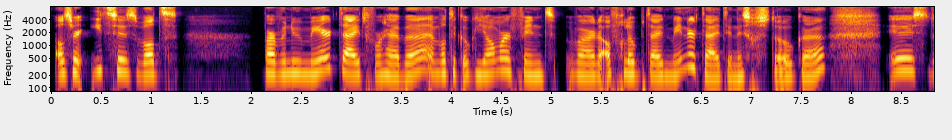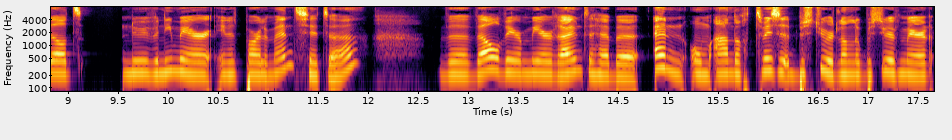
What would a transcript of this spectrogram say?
als er iets is wat waar we nu meer tijd voor hebben en wat ik ook jammer vind waar de afgelopen tijd minder tijd in is gestoken, is dat nu we niet meer in het parlement zitten, we wel weer meer ruimte hebben en om aandacht, tenminste het bestuur, het landelijk bestuur heeft meer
